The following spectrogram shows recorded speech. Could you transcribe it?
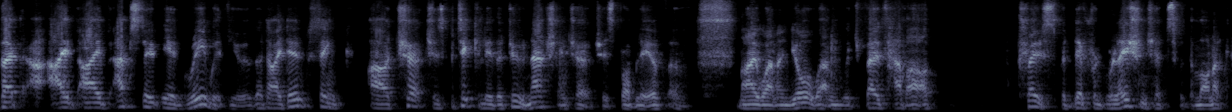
but I I absolutely agree with you that I don't think our churches, particularly the two national churches, probably of, of my one and your one, which both have our close but different relationships with the monarch.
